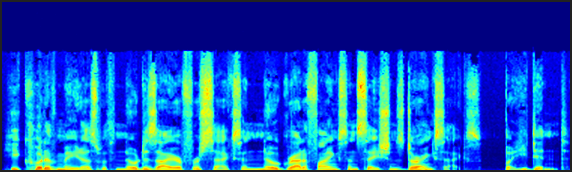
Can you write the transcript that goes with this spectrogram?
He could have made us with no desire for sex and no gratifying sensations during sex, but He didn't.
